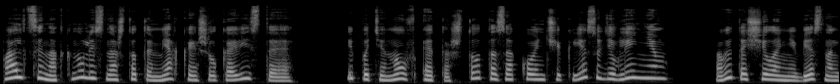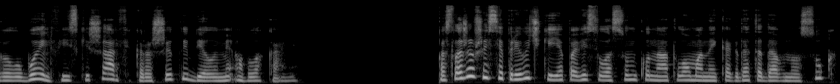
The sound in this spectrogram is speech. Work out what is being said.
Пальцы наткнулись на что-то мягкое и шелковистое, и, потянув это что-то за кончик, я с удивлением вытащила небесно-голубой эльфийский шарфик, расшитый белыми облаками. По сложившейся привычке я повесила сумку на отломанный когда-то давно сук,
